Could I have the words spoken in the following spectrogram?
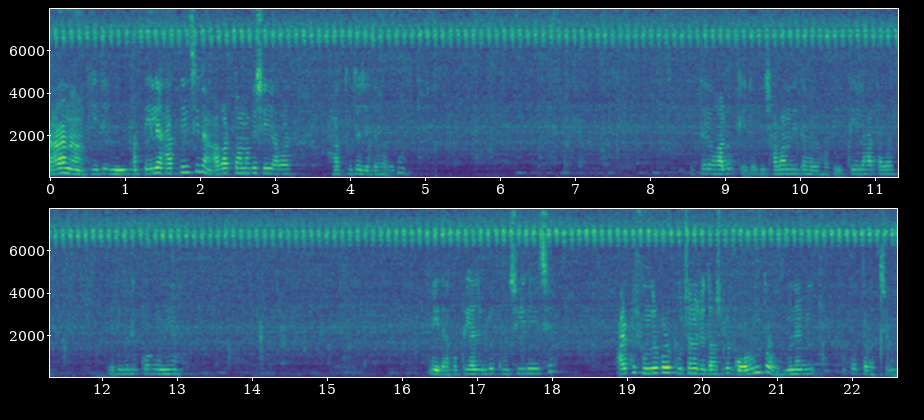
দাঁড়া না কেটে তেলে হাত দিয়েছি না আবার তো আমাকে সেই আবার হাত ধুতে যেতে হবে না। এর থেকে ভালো কেটে সাবান দিতে হবে হাতে। তেল হাত আবার এদিক ওদিক করব নিয়ে। এই দেখো পেঁয়াজগুলো কুচিয়ে নিয়েছি। আর একটু সুন্দর করে কুচানো যেত আসলে গরম তো মানে আমি করতে পারছি না।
